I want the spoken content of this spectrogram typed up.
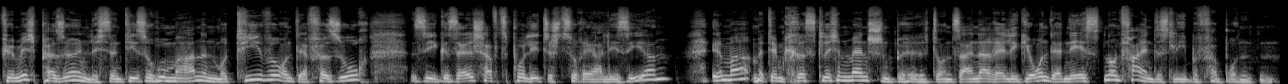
Für mich persönlich sind diese humanen Motive und der Versuch, sie gesellschaftspolitisch zu realisieren, immer mit dem christlichen Menschenbild und seiner Religion der Nächsten und Feindesliebe verbunden.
